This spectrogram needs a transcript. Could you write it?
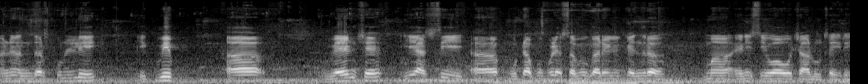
અને અંદર ફૂલ્લી ઇક્વિપ આ વેન છે એ આજથી આ મોટા પોપડિયા સમૂહ આરોગ્ય કેન્દ્રમાં એની સેવાઓ ચાલુ થઈ રહી છે.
